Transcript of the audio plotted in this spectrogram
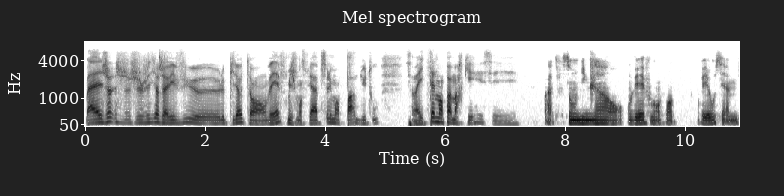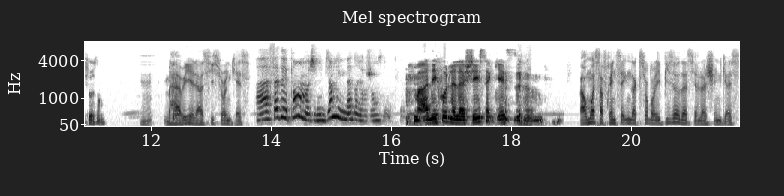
Bah, je, je, je veux dire, j'avais vu euh, le pilote en VF, mais je m'en souviens absolument pas du tout. Ça m'avait tellement pas marqué. C'est Voilà, de toute façon, Nigna en, en VF ou en, en VO, c'est la même chose. Hein. bah oui, elle est assise sur une caisse. Ah, ça dépend. Moi, j'aimais bien Migna dans Urgence, donc. euh, Bah, à défaut de la lâcher, sa caisse, Alors moi, ça ferait une scène d'action dans l'épisode hein, si elle lâchait une caisse.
